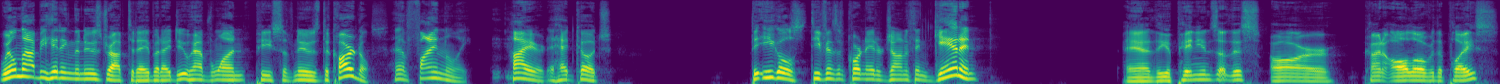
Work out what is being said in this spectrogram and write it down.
Will not be hitting the news drop today, but I do have one piece of news. The Cardinals have finally hired a head coach. The Eagles defensive coordinator Jonathan Gannon. And the opinions of this are kind of all over the place.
